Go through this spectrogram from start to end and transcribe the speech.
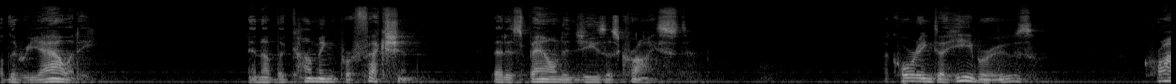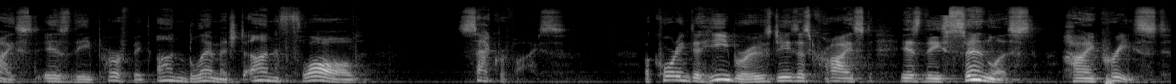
of the reality and of the coming perfection that is found in Jesus Christ. According to Hebrews, Christ is the perfect, unblemished, unflawed sacrifice. According to Hebrews, Jesus Christ is the sinless high priest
